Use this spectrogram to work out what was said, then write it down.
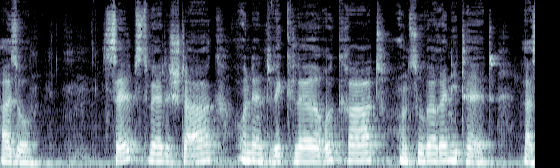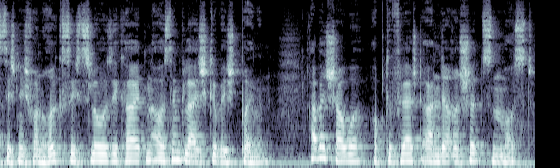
Also, selbst werde stark und entwickle Rückgrat und Souveränität. Lass dich nicht von Rücksichtslosigkeiten aus dem Gleichgewicht bringen. Aber schaue, ob du vielleicht andere schützen musst.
